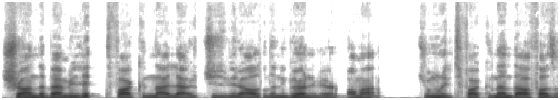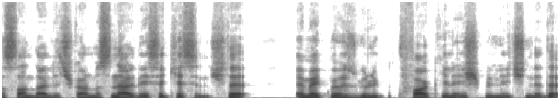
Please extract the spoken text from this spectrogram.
Şu anda ben Millet İttifakı'nın hala 301 aldığını görmüyorum ama Cumhur İttifakı'ndan daha fazla sandalye çıkarması neredeyse kesin. İşte Emek ve Özgürlük İttifakı ile işbirliği içinde de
